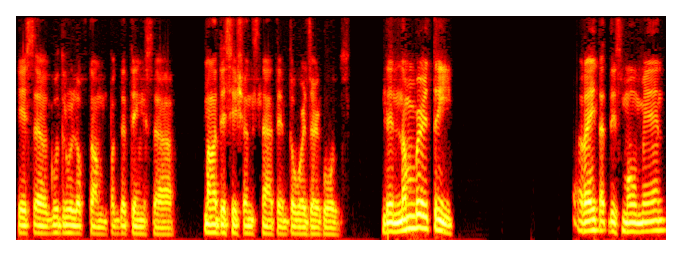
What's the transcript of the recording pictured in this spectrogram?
is a good rule of thumb pagdating sa mga decisions natin towards our goals. Then number three. Right at this moment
